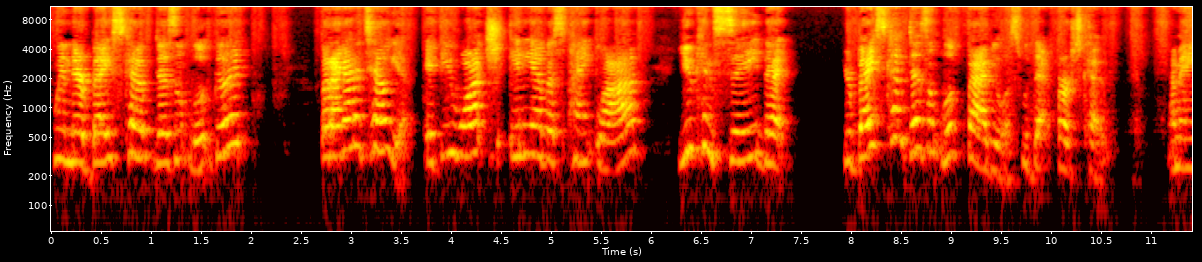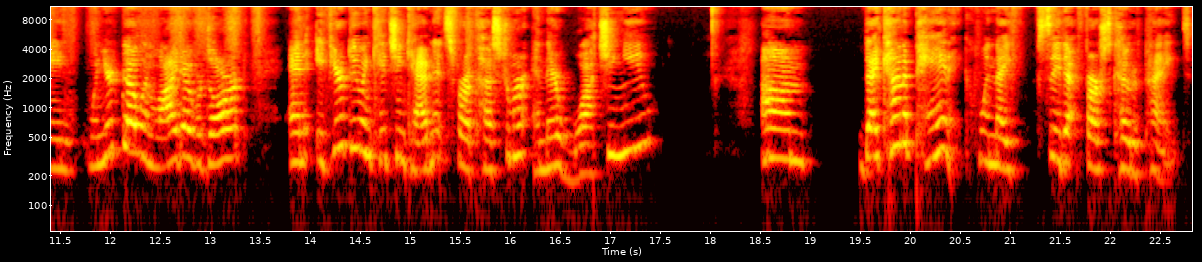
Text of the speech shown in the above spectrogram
when their base coat doesn't look good. But I got to tell you, if you watch any of us paint live, you can see that your base coat doesn't look fabulous with that first coat. I mean, when you're going light over dark, and if you're doing kitchen cabinets for a customer and they're watching you, um, they kind of panic when they see that first coat of paint.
